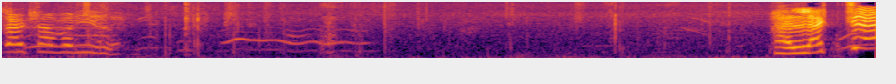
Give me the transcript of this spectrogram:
টাটা বাড়িয়ে ভালো লাগছে?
